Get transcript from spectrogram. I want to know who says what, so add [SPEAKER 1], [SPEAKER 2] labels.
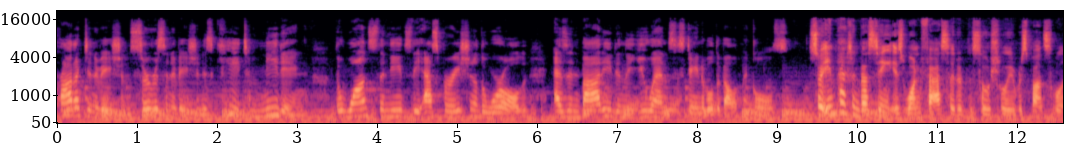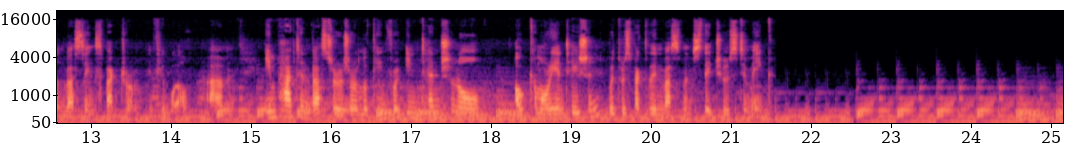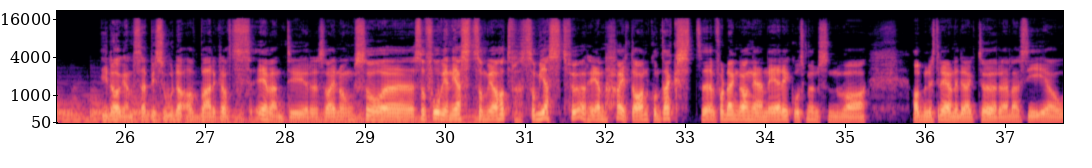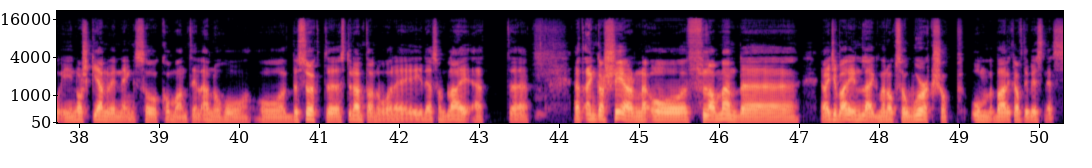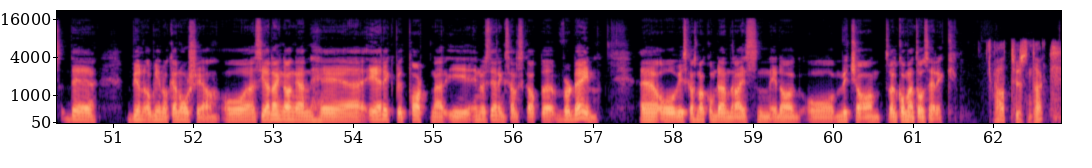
[SPEAKER 1] product innovation, service innovation is key to meeting the wants, the needs, the aspiration of the world as embodied in the UN Sustainable Development Goals.
[SPEAKER 2] So, impact investing is one facet of the socially responsible investing spectrum, if you will. Um, impact investors are looking for intentional outcome orientation with respect to the investments they choose to make.
[SPEAKER 3] I dagens episode av Bærekraftseventyr Sveinung, så, eh, så, får vi en gjest som vi har hatt som gjest før, i en helt annen kontekst. For den gangen Erik Osmundsen var administrerende direktør eller CEO i Norsk Gjenvinning, så kom han til NHH og besøkte studentene våre i det som ble et, eh, et engasjerende og flammende ja, ikke bare innlegg, men også workshop om bærekraftig business. Det begynner å bli noen år siden. Og siden den gangen har Erik blitt partner i investeringsselskapet Verdane. Eh, og vi skal snakke om den reisen i dag og mye annet. Velkommen til oss, Erik.
[SPEAKER 4] Ja, tusen takk.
